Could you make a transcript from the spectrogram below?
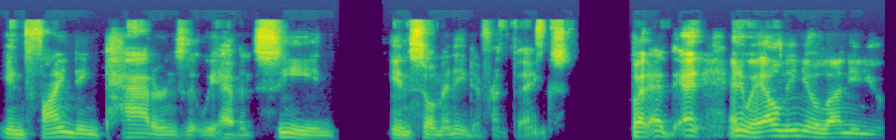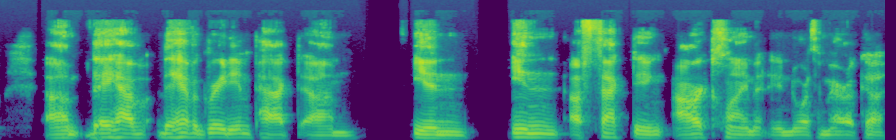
in finding patterns that we haven't seen in so many different things. But at, at, anyway, El Nino, La Nino, um, they have they have a great impact um, in in affecting our climate in North America,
